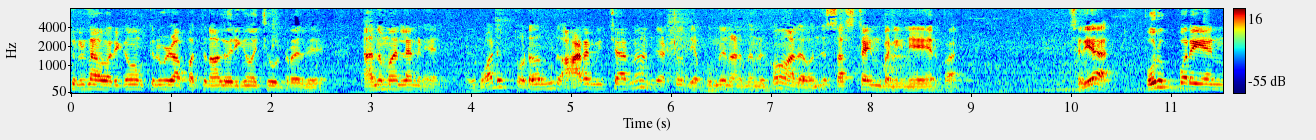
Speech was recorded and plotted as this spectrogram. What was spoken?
திருநா வரைக்கும் திருவிழா பத்து நாள் வரைக்கும் வச்சு விட்டுறது. அந்த மாதிரிலாம் கிடையாது. அது பாடு தொடர்ந்து ஆரம்பிச்சாருன்னா அந்த இடத்துல எப்பவுமே நடந்துன்னு இருக்கும். அதை வந்து சஸ்டைன் பண்ணினே இருப்பார். சரியா? பொறுப்பறையன்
